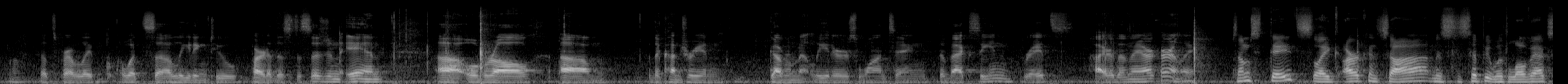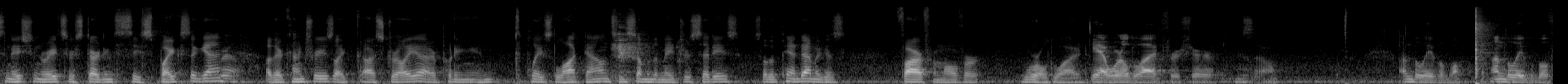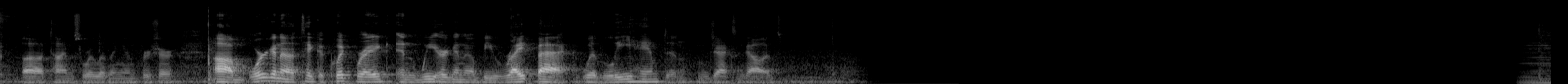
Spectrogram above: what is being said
Well, that's probably what's uh, leading to part of this decision and uh, overall um, the country and government leaders wanting the vaccine rates higher than they are currently. Some states like Arkansas, Mississippi with low vaccination rates are starting to see spikes again. Really? Other countries like Australia are putting into place lockdowns in some of the major cities. So the pandemic is far from over worldwide. Yeah, worldwide for sure. So unbelievable, unbelievable uh, times we're living in for sure. Um, we're gonna take a quick break and we are gonna be right back with Lee Hampton from Jackson College.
